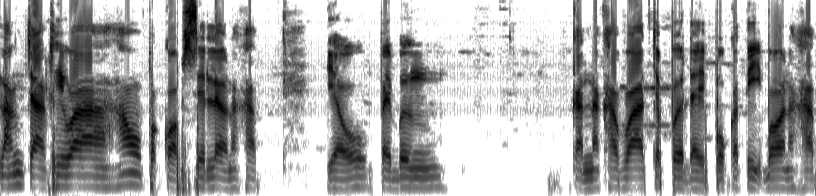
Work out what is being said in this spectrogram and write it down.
หลังจากที่ว่าเฮาประกอบเสร็จแล้วนะครับ เดี๋ยวไปเบิ่งกันนะครับว่าจะเปิดได้ปกติบอนะครับ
